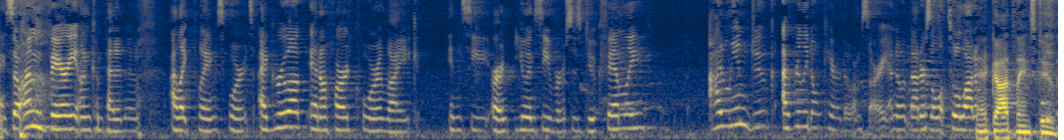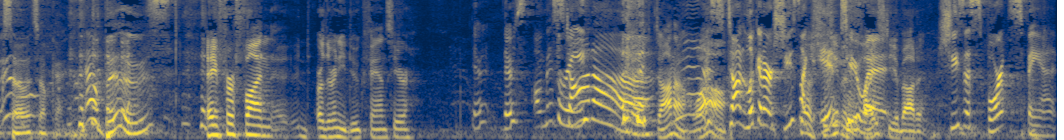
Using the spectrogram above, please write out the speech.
Okay, so I'm very uncompetitive. I like playing sports. I grew up in a hardcore like NC or UNC versus Duke family. I lean Duke. I really don't care though. I'm sorry. I know it matters a lot to a lot of Yeah, people. God leans Duke, so it's okay. No booze. hey, for fun, uh, are there any Duke fans here? There, there's Oh, Miss three. Donna. Donna, wow. Miss Donna. Look at her. She's like Yeah, she's into even feisty it. about it. She's a sports fan.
